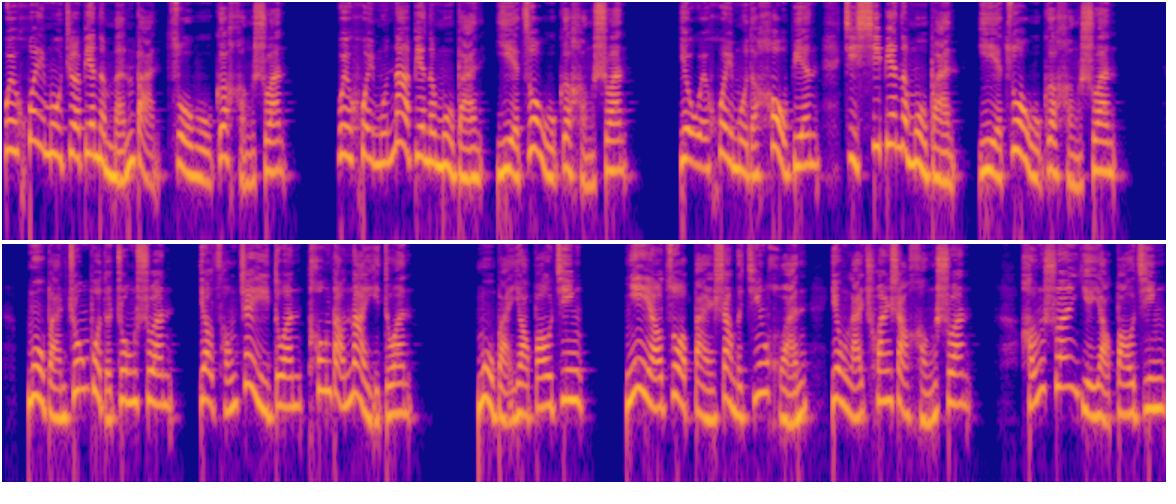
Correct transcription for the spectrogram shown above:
为桧木这边的门板做五个横栓，为桧木那边的木板也做五个横栓。又为会木的后边，即西边的木板也做五个横栓，木板中部的中栓要从这一端通到那一端。木板要包金，你也要做板上的金环，用来穿上横栓。横栓也要包金。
